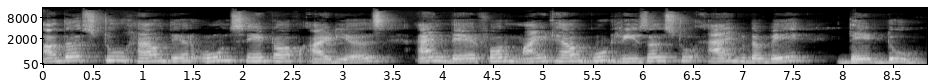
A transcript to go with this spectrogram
others too have their own set of ideals and therefore might have good reasons to act the way they do.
